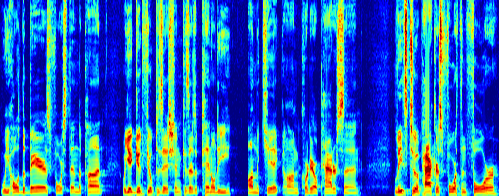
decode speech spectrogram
We hold the Bears, force them to punt. We get good field position because there's a penalty on the kick on Cordarrelle Patterson leads to a Packers fourth and four.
